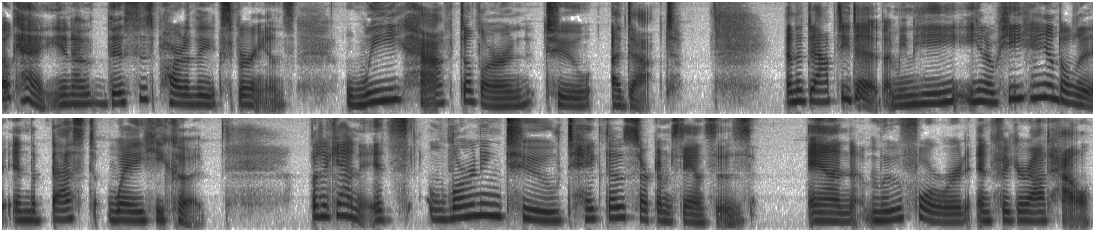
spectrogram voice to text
okay, you know, this is part of the experience. We have to learn to adapt. And adapt he did. I mean, he, you know, he handled it in the best way he could. But again, it's learning to take those circumstances and move forward and figure out how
